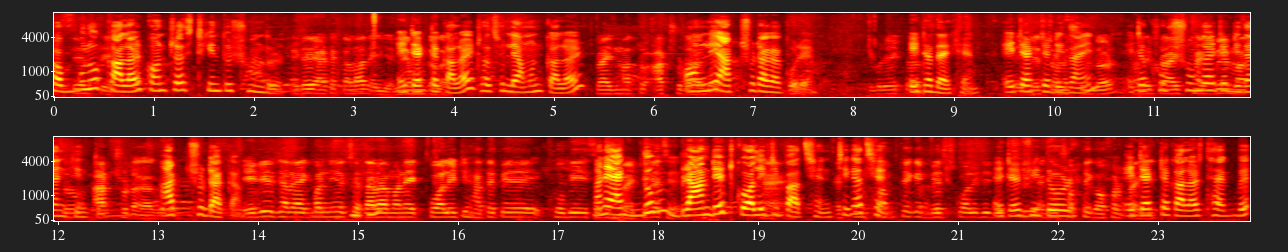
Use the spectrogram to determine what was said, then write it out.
সবগুলো কালার কন্ট্রাস্ট কিন্তু সুন্দর। এটা একটা কালার এটা হচ্ছে লেমন কালার প্রাইস মাত্র 800 টাকা অনলি আটশো টাকা করে। এটা দেখেন এটা একটা ডিজাইন এটা খুব সুন্দর একটা ডিজাইন কিন্তু। 800 টাকা করে আটশো টাকা। এদের যারা একবার নিয়েছে তারা মানে কোয়ালিটি হাতে পেয়ে খুবই মানে একদম ব্র্যান্ডেড কোয়ালিটি পাচ্ছেন ঠিক আছে? সবথেকে বেস্ট কোয়ালিটি এটার ভিতর এটা একটা কালার থাকবে।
